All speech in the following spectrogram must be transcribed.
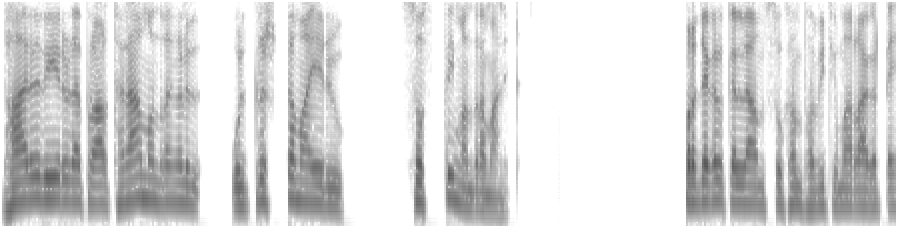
ഭാരതീയരുടെ പ്രാർത്ഥനാ മന്ത്രങ്ങളിൽ ഉത്കൃഷ്ടമായൊരു സ്വസ്തി മന്ത്രമാണിത്. പ്രജകൾക്കെല്ലാം സുഖം ഭവിക്കുമാറാകട്ടെ.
